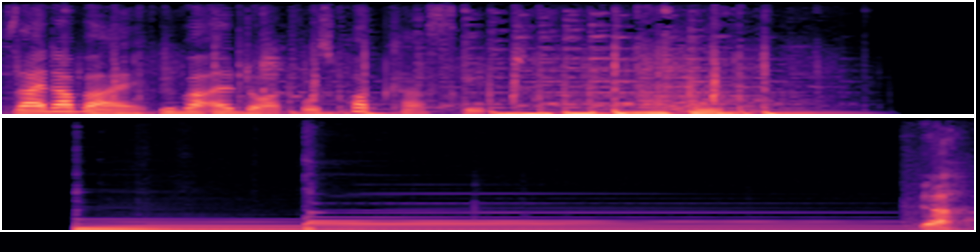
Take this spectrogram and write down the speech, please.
Sei dabei, überall dort, wo es Podcasts gibt. Ja,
